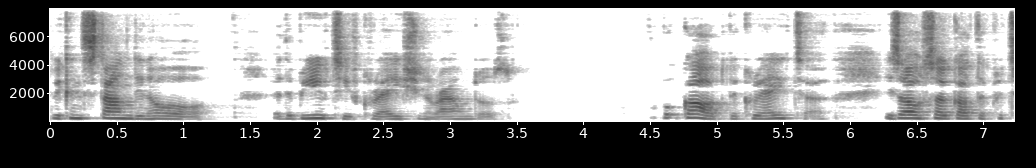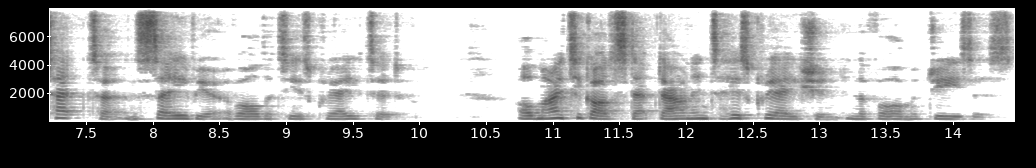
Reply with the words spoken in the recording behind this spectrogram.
We can stand in awe at the beauty of creation around us. But God, the Creator, is also God the Protector and Saviour of all that He has created. Almighty God stepped down into His creation in the form of Jesus,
